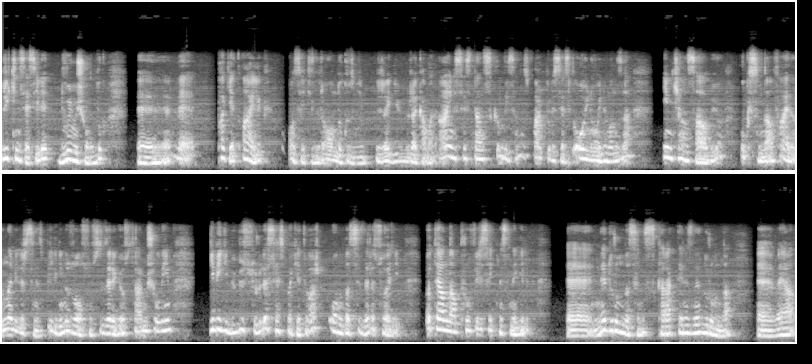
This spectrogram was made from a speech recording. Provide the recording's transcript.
Rick'in sesiyle duymuş olduk. E, ve paket aylık 18 lira 19 gibi lira gibi bir rakam var. Aynı sesten sıkıldıysanız farklı bir sesle oyun oynamanıza imkan sağlıyor. Bu kısımdan faydalanabilirsiniz. Bilginiz olsun. Sizlere göstermiş olayım. Gibi gibi bir sürü de ses paketi var. Onu da sizlere söyleyeyim. Öte yandan profil sekmesine gelip e, ne durumdasınız, karakteriniz ne durumda e, veya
